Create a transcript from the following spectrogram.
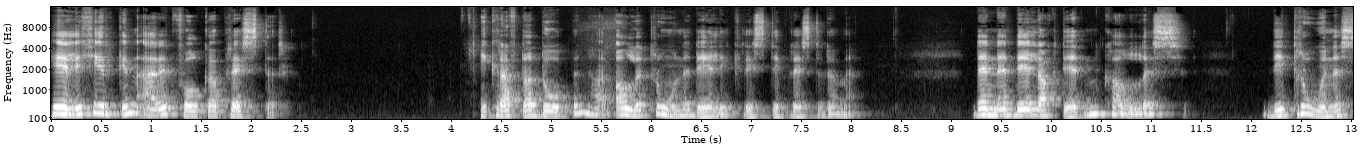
Hele kirken er et folk av prester. I kraft av dåpen har alle troende del i Kristi prestedømme. Denne delaktigheten kalles de troendes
